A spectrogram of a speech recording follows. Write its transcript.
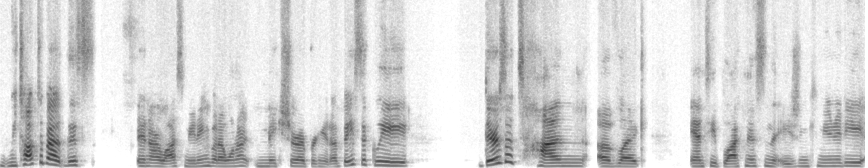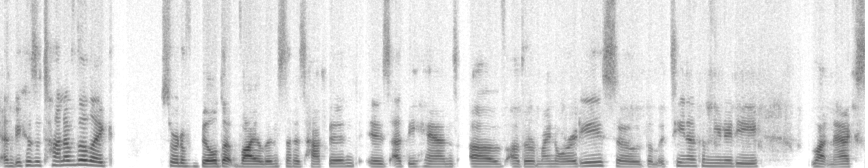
we talked about this in our last meeting but i want to make sure i bring it up. Basically there's a ton of like anti-blackness in the asian community and because a ton of the like sort of build up violence that has happened is at the hands of other minorities. So the latina community latinx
